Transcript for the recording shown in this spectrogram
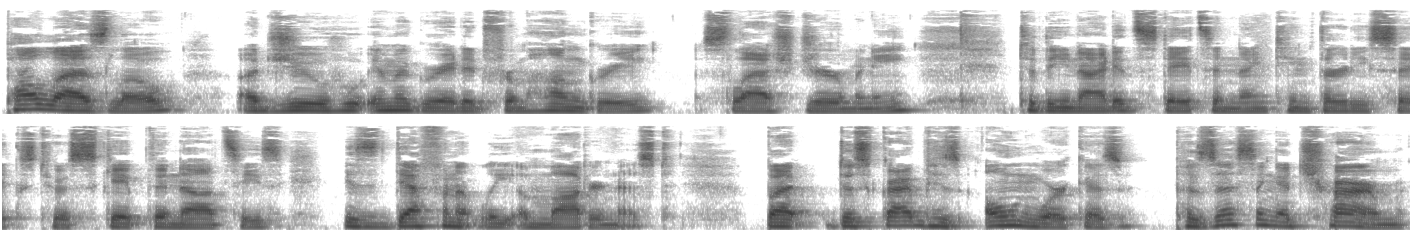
Paul Laszlo, a Jew who immigrated from Hungary slash Germany to the United States in 1936 to escape the Nazis, is definitely a modernist, but described his own work as possessing a charm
